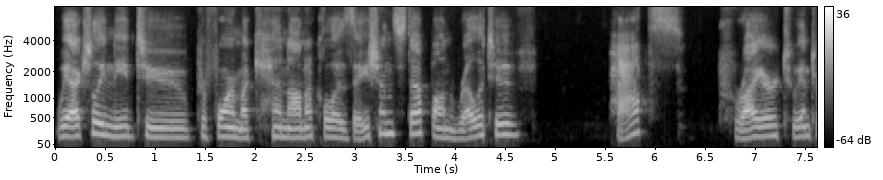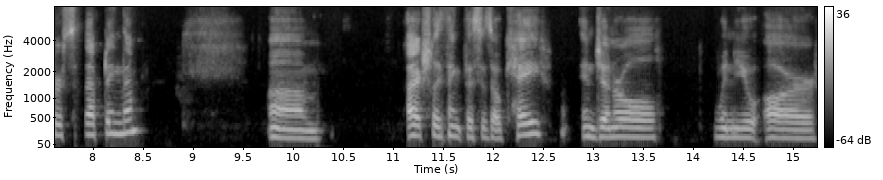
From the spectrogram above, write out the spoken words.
we actually need to perform a canonicalization step on relative paths prior to intercepting them. Um, I actually think this is okay in general when you are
